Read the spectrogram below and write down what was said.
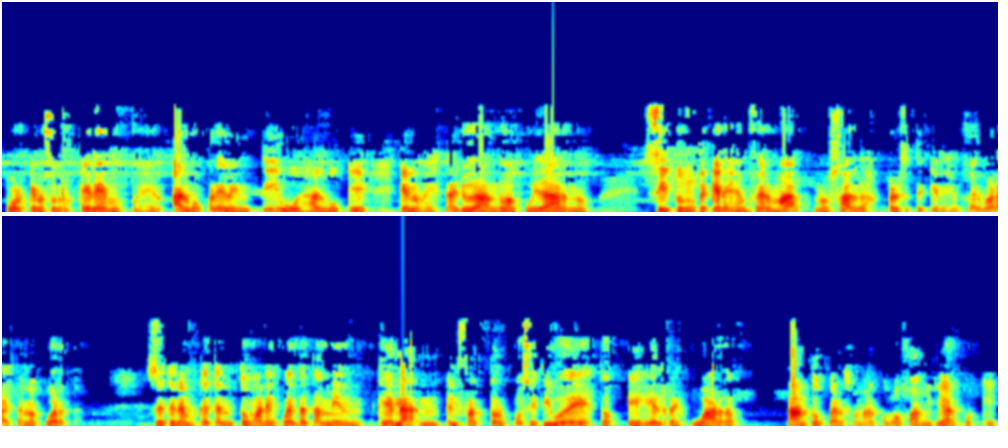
porque nosotros queremos, pues es algo preventivo, es algo que, que nos está ayudando a cuidarnos. Si tú no te quieres enfermar, no salgas, pero si te quieres enfermar, ahí está la puerta. Entonces tenemos que tomar en cuenta también que el factor positivo de esto es el resguardo, tanto personal como familiar, porque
